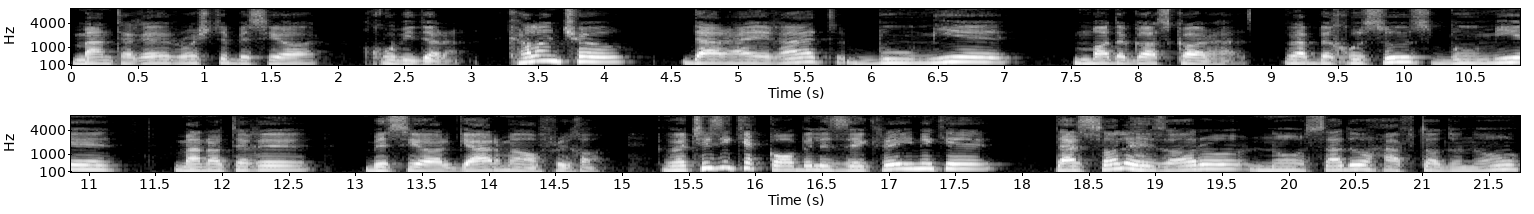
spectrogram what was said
منطقه رشد بسیار خوبی دارن. کالانچو در حقیقت بومی ماداگاسکار هست. و به خصوص بومی مناطق بسیار گرم آفریقا. و چیزی که قابل ذکره اینه که در سال 1979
